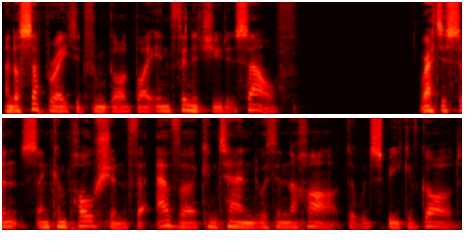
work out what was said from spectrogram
and are separated from God by infinitude itself. Reticence and compulsion forever contend within the heart that would speak of God.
